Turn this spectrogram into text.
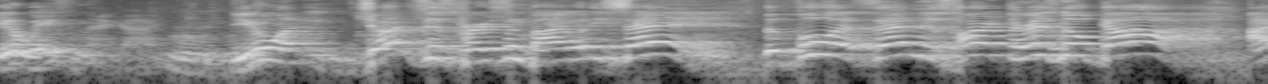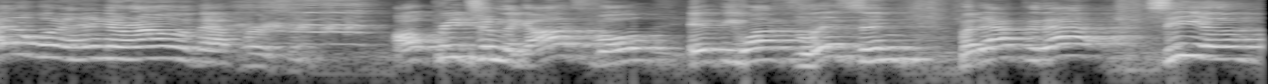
get away from that guy. Mm-hmm. You don't want to judge this person by what he's saying. The fool has said in his heart, there is no God. I don't want to hang around with that person. I'll preach him the gospel if he wants to listen. But after that, see ya.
